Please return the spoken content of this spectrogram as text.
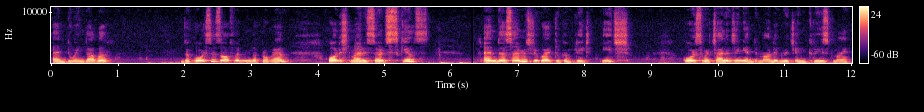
and doing Dawah. The courses offered in the program polished my research skills and the assignments required to complete each course were challenging and demanded which increased my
